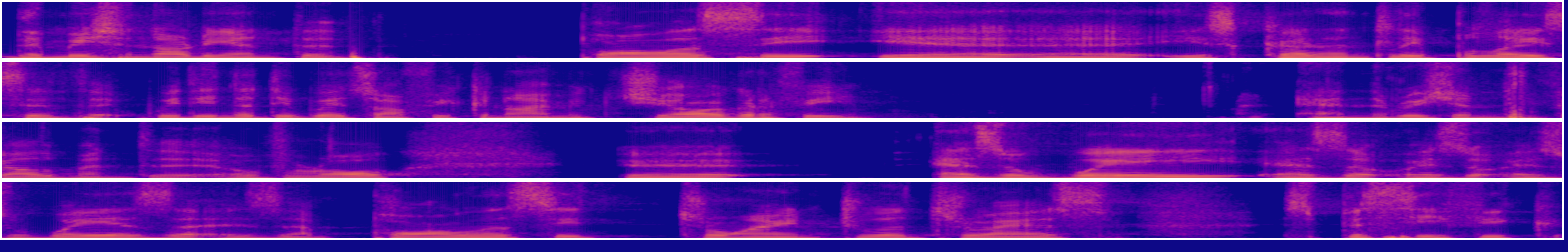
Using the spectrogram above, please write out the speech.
the mission-oriented policy uh, is currently placed within the debates of economic geography and regional development uh, overall uh, as a way as a, as a, as a way as a, as a policy trying to address specific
